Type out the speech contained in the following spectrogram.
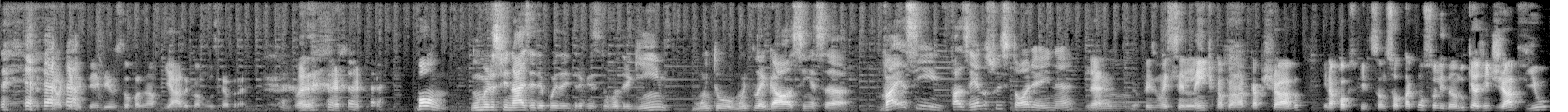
Já que não entendeu, estou fazendo uma piada com a música atrás. Mas, Bom, números finais aí depois da entrevista do Rodriguinho. Muito, muito legal, assim, essa. Vai, assim, fazendo sua história aí, né? É, Hum, fez um excelente campeonato capixaba e na Copa Espírito Santo só está consolidando o que a gente já viu,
